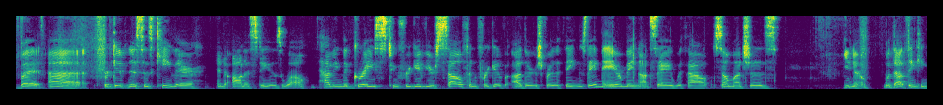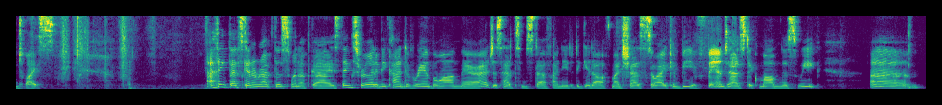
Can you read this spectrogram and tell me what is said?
But uh, forgiveness is key there and honesty as well. Having the grace to forgive yourself and forgive others for the things they may or may not say without so much as, you know, without thinking twice. I think that's going to wrap this one up, guys. Thanks for letting me kind of ramble on there. I just had some stuff I needed to get off my chest so I can be a fantastic mom this week. Um,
